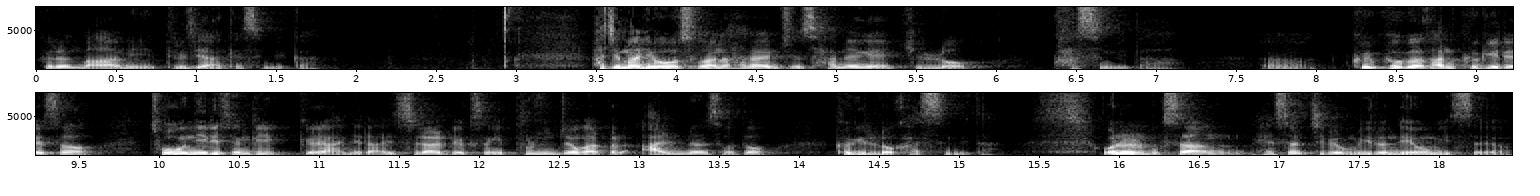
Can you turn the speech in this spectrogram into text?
그런 마음이 들지 않겠습니까? 하지만 여호수아는 하나님 주신 사명의 길로 갔습니다. 어, 그 그가 간 그 길에서 좋은 일이 생길 게 아니라 이스라엘 백성이 불순종할 걸 알면서도 그 길로 갔습니다. 오늘 묵상 해설집에 보면 이런 내용이 있어요.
